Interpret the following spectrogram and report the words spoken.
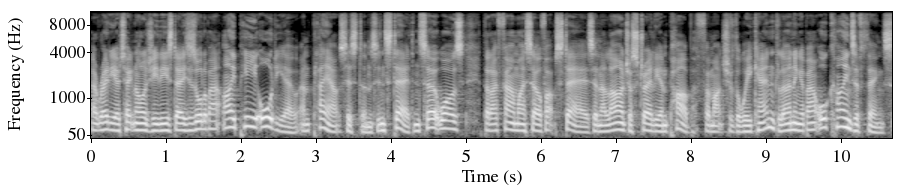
Uh, radio technology these days is all about IP audio and playout systems instead. And so it was that I found myself upstairs in a large Australian pub for much of the weekend, learning about all kinds of things.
